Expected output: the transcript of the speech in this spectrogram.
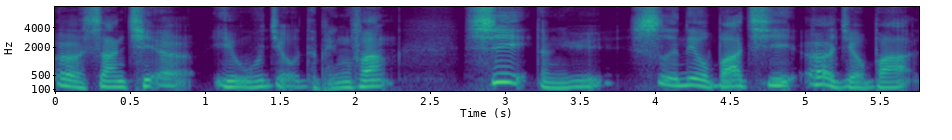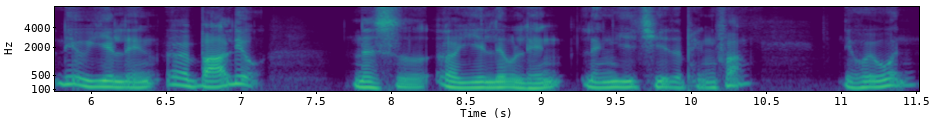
二三七二一五九的平方，c 等于四六八七二九八六一零二八六，那是二一六零零一七的平方。你会问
